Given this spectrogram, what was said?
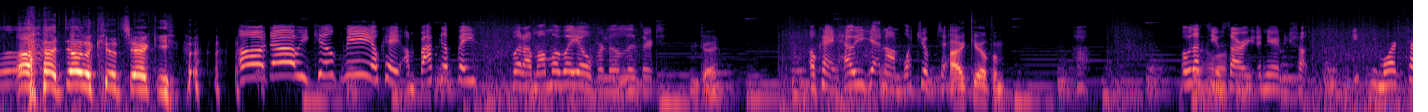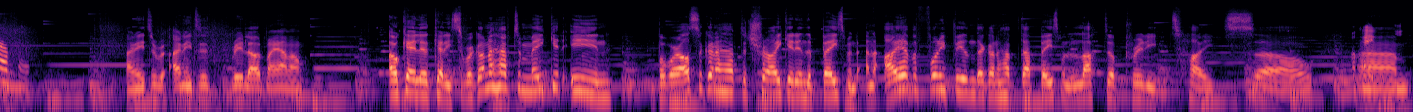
Ah, don't kill Sharky. Oh no, he killed me. Okay, I'm back at base, but I'm on my way over, little lizard. okay. Okay, how are you getting on? What you up to? I killed him. oh, that's you. on. Sorry, I nearly shot you. Need to be more careful. I need to I need to reload my ammo. Okay, little Kelly. So we're gonna have to make it in, but we're also gonna have to try get in the basement. And I have a funny feeling they're gonna have that basement locked up pretty tight. So, Okay. um,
